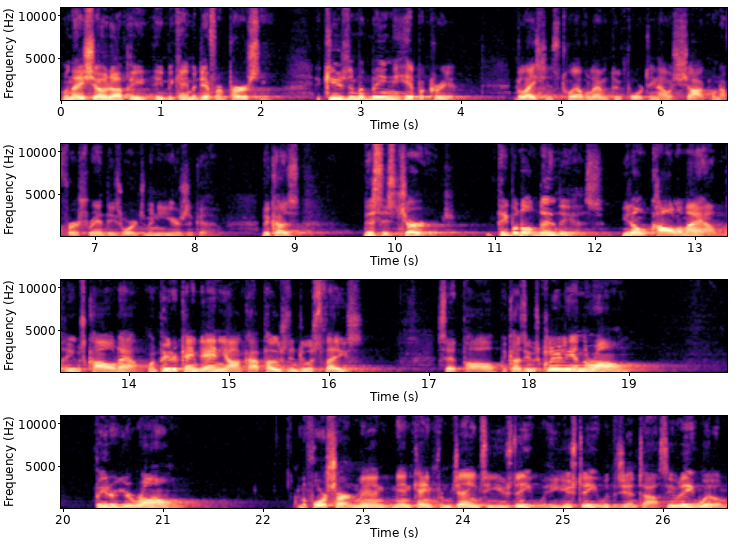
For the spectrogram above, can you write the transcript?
When they showed up, he, he became a different person. Accused him of being a hypocrite. Galatians 12, 11 through 14. I was shocked when I first read these words many years ago because this is church. People don't do this. You don't call them out, but he was called out. When Peter came to Antioch, I opposed him to his face said Paul, because he was clearly in the wrong. Peter, you're wrong. Before certain men, men came from James, he used, to eat, he used to eat with the Gentiles. He would eat with them.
